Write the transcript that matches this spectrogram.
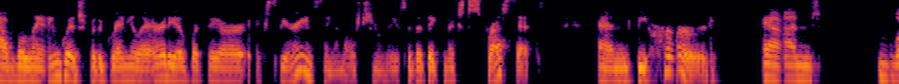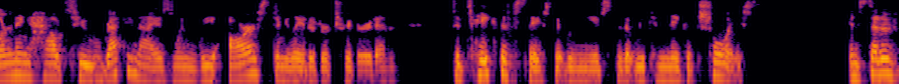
have the language for the granularity of what they are experiencing emotionally so that they can express it and be heard. And learning how to recognize when we are stimulated or triggered and to take the space that we need so that we can make a choice. Instead of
